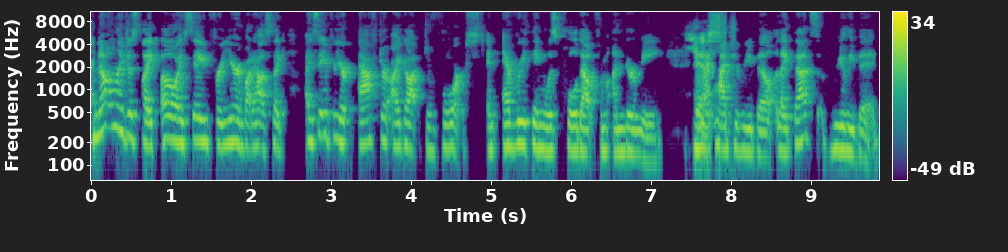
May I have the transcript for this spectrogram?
and not only just like, oh, I saved for a year and bought a house. Like I saved for a year after I got divorced, and everything was pulled out from under me, yes. and I had to rebuild. Like that's really big.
